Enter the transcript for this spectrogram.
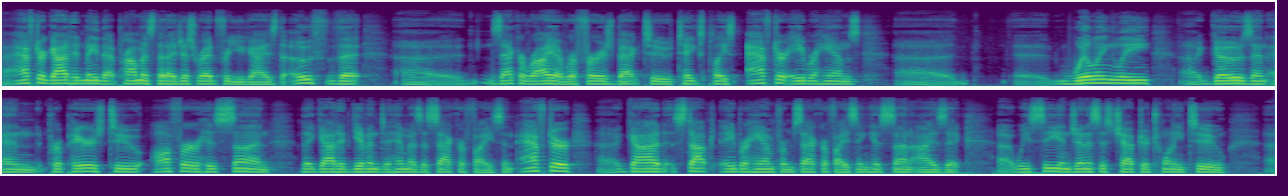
Uh, after God had made that promise that I just read for you guys, the oath that uh, Zechariah refers back to takes place after Abraham's uh, uh, willingly goes and, and prepares to offer his son that God had given to him as a sacrifice. And after God stopped Abraham from sacrificing his son Isaac, uh, we see in Genesis chapter 22 uh,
